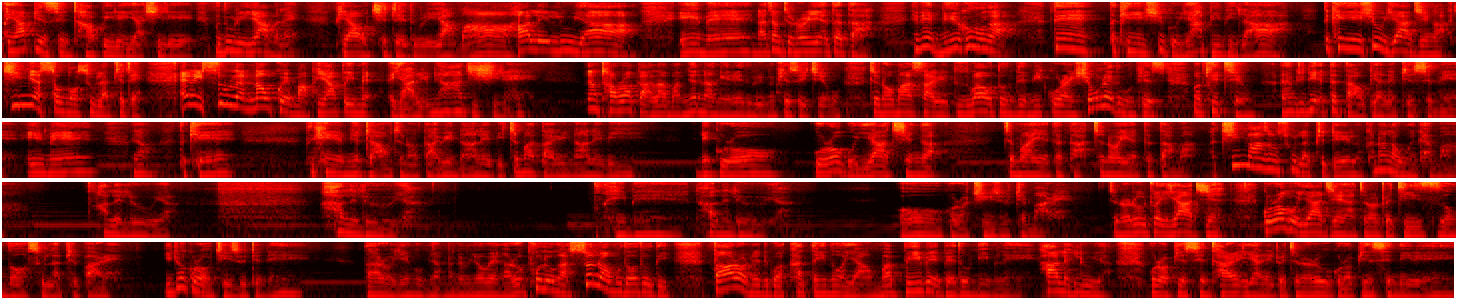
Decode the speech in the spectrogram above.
ဖះပြင်ဆင်ထားပေးတဲ့အရာရှိတယ်။ဘယ်သူတွေရမလဲ။ဖះကိုချစ်တဲ့သူတွေရမှာ။ဟာလေလုယာ။အာမင်။ဒါကြောင့်ကျွန်တော်ရဲ့အသက်တာဒီနေ့မိခွန်းကသင်သခင်ယေရှုကိုရပြီးပြီလား။သခင်ယေရှုရခြင်းကအကြီးမြတ်ဆုံးသောဆုလတ်ဖြစ်တယ်။အဲ့ဒီဆုလတ်နောက်ွယ်မှာဖះပေးမဲ့အရာတွေအများကြီးရှိတယ်။ ကြောင့်ထာဝရကာလမှာမျက်နှာငယ်တဲ့သူတွေမဖြစ်စေချင်ဘူးကျွန်တော်မှစပြီးသူတစ်ပါးကိုတုံသင်ပြီးကိုယ်တိုင်ရှုံးတဲ့သူမဖြစ်မဖြစ်ချင်ဘူးအဲကြောင့်ဒီနေ့အသက်တာကိုပြန်လည်ပြင်ဆင်မယ်အာမင်အဲကြောင့်သခင်သခင်ရဲ့မြတ်တာကိုကျွန်တော်တာ၍နားလည်ပြီးကျမတာ၍နားလည်ပြီးဒီနေ့ကိုရောကိုရောကိုရခြင်းကကျမရဲ့သက်တာကျွန်တော်ရဲ့သက်တာမှာအကြီးမားဆုံးဆုလက်ဖြစ်တယ်လို့ခဏလောက်ဝန်ခံပါဟာလေလုယာဟာလေလုယာ အာမင်ဟာလေလုယာအိုးကိုရောဂျေဇုတင်ပါတယ်ကျွန်တော်တို့အတွက်ရခြင်းကိုရောကိုရခြင်းဟာကျွန်တော်တို့အတွက်ကြီးဆုံးသောဆုလဖြစ်ပါတယ်ဒီတော့ကိုရောဂျေဇုတင်တယ်သားတော်ရင်းကိုမြမနှမျောပဲငါတို့အဖို့လုံးကစွန့်တော်မူသောသူသည်သားတော်နဲ့တကွာခတ်သိမ်းသောအရာမပေးပဲဘယ်သို့နေမလဲဟာလေလုယာကိုရောပြင်ဆင်ထားတဲ့အရာတွေအတွက်ကျွန်တော်တို့ကိုကိုရောပြင်ဆင်နေတယ်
